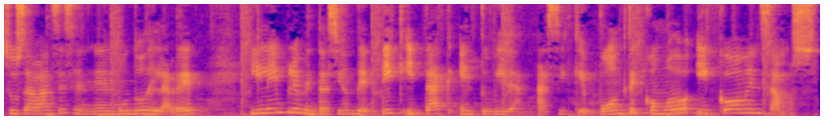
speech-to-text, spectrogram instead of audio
sus avances en el mundo de la red y la implementación de TIC y TAC en tu vida. Así que ponte cómodo y comenzamos.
